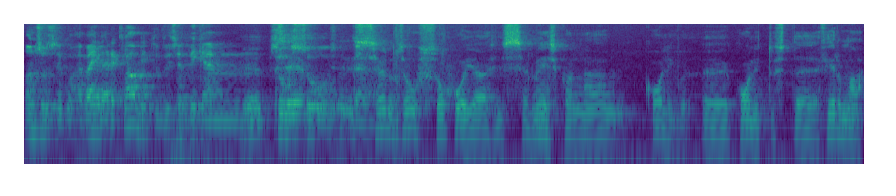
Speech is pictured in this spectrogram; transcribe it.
on sul see kohe välja reklaamitud või see on pigem suust suhu? see on suust suhu ja siis meeskonna koolingu, koolituste firma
